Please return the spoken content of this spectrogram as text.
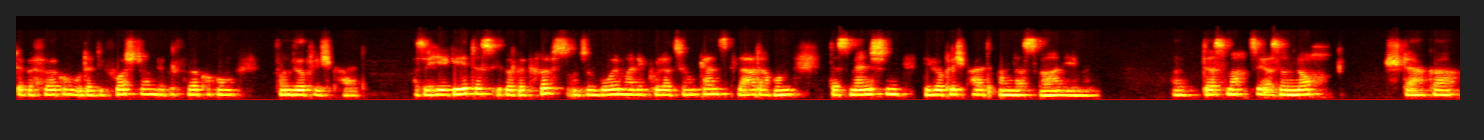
der Bevölkerung oder die Vorstellung der Bevölkerung von Wirklichkeit. Also hier geht es über Begriffs- und Symbolmanipulation ganz klar darum, dass Menschen die Wirklichkeit anders wahrnehmen. Und das macht sie also noch stärker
